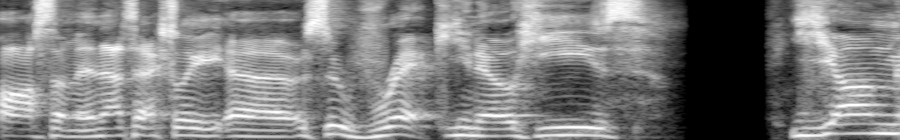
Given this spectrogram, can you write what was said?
awesome, and that's actually uh, so. Rick, you know, he's young,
